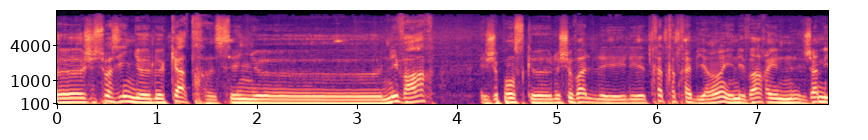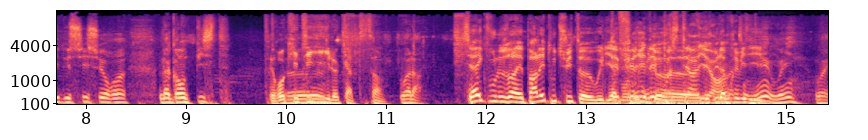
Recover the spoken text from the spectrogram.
Euh, je choisis une- le 4, c'est une euh, Nevar. Et je pense que le cheval il est, est très très très bien. Et Nevar n'est jamais dessus sur la grande piste. C'est Rocky Euh, Tiggy, le 4, ça. Voilà. C'est vrai que vous nous en avez parlé tout de suite, euh, William. Début des de- postérieurs, début hein. Oui, oui.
